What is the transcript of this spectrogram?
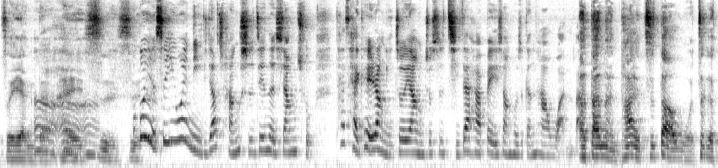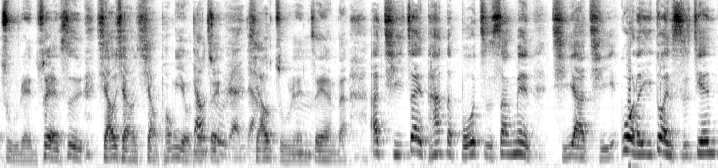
这样的，哎、嗯，是是。不过也是因为你比较长时间的相处，他才可以让你这样，就是骑在他背上，或是跟他玩吧。啊，当然，他也知道我这个主人虽然是小小小朋友的小主人，小主人这样的，嗯、啊，骑在他的脖子上面骑呀骑。过了一段时间，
